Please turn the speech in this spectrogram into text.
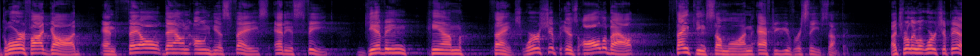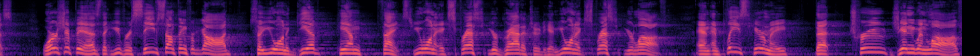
glorified God, and fell down on his face at his feet, giving him thanks. Worship is all about thanking someone after you've received something. That's really what worship is. Worship is that you've received something from God, so you want to give him thanks. You want to express your gratitude to him. You want to express your love. And, and please hear me that true, genuine love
